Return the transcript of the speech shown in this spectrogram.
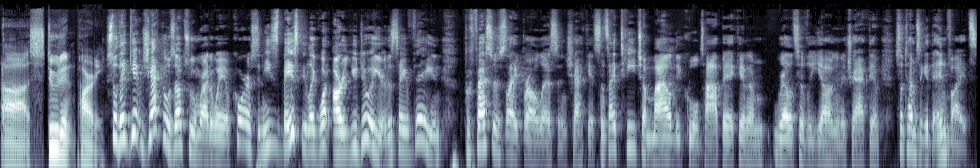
uh, student party? So they get Jack goes up to him right away, of course, and he's basically like, "What are you doing here?" The same thing. And Professor's like, "Bro, listen, check it. Since I teach a mildly cool topic and I'm relatively young and attractive, sometimes I get the invites,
